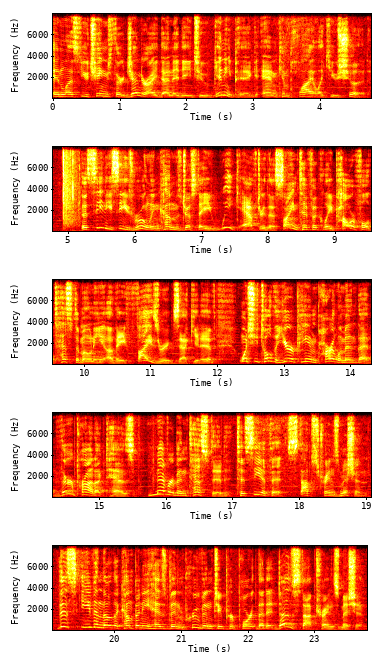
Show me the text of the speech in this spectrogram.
unless you change their gender identity to guinea pig and comply like you should. The CDC's ruling comes just a week after the scientifically powerful testimony of a Pfizer executive when she told the European Parliament that their product has never been tested to see if it stops transmission. This, even though the company has been proven to purport that it does stop transmission.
